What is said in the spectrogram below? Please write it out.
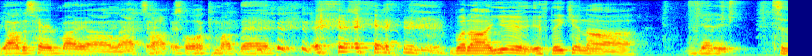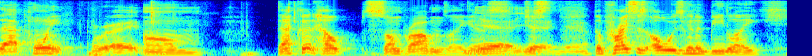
y'all just heard my uh, laptop talk. My bad. but uh, yeah, if they can uh, get it to that point, right. um that could help some problems i guess Yeah, yeah, just yeah. the price is always gonna be like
